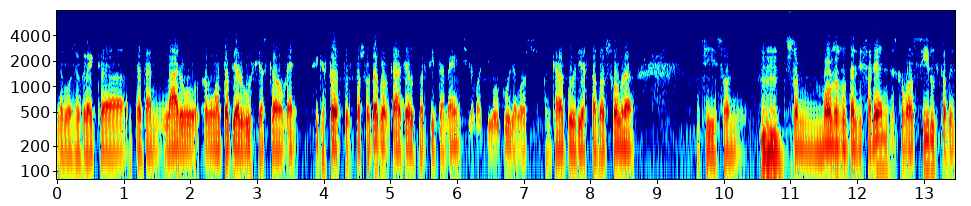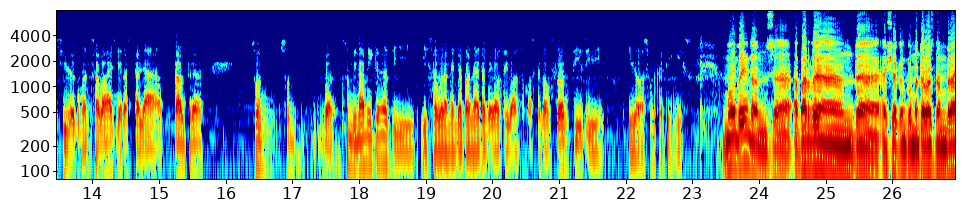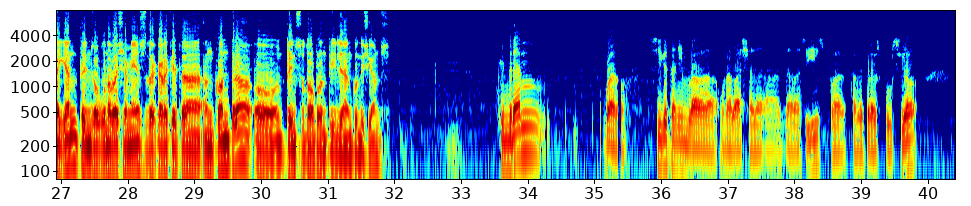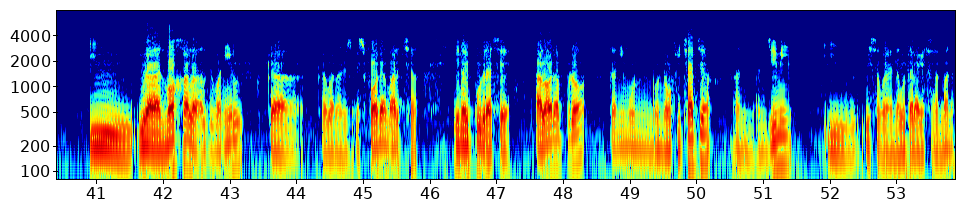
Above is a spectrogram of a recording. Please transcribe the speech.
Llavors jo crec que, que tant l'Aro com el propi Arbúcies, que de moment sí que està dos punts per sota, però encara té el partit de menys, si no m'equivoco, llavors encara podria estar per sobre. En fi, són, mm -hmm. són molts resultats diferents, és com el Sils, que al principi va començar baix i ara està allà amb nosaltres. Són, són, bueno, són dinàmiques i, i segurament dependrà també dels rivals amb els que t'enfrontis i, i de la sort que tinguis. Molt bé, doncs, eh, a part d'això que em comentaves d'en Brian, tens alguna baixa més de cara a aquest eh, encontre o tens tota la plantilla en condicions? Tindrem, bueno, sí que tenim la, una baixa de, de les IS, per, també per expulsió, i, i la d'en Moja, la del juvenil, que, que bueno, és, és fora, marxa, i no hi podrà ser. Alhora, però, tenim un, un nou fitxatge, en, en Jimmy, i, i segurament debutarà aquesta setmana.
